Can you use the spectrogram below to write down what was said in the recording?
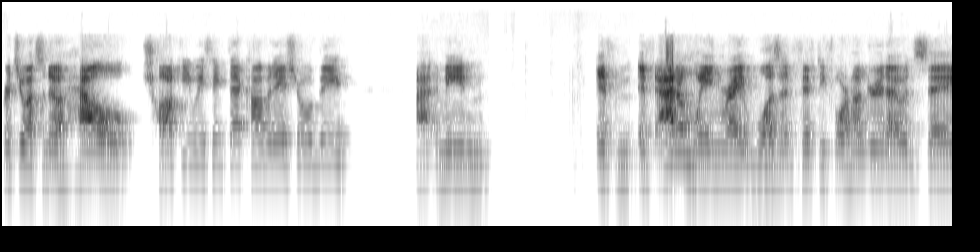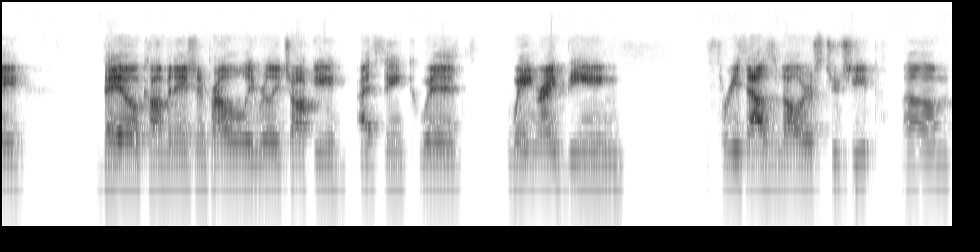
Richie wants to know how chalky we think that combination will be. I mean, if if Adam Wainwright wasn't 5400, I would say Bello combination probably really chalky. I think with Wainwright being three thousand dollars too cheap, um,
